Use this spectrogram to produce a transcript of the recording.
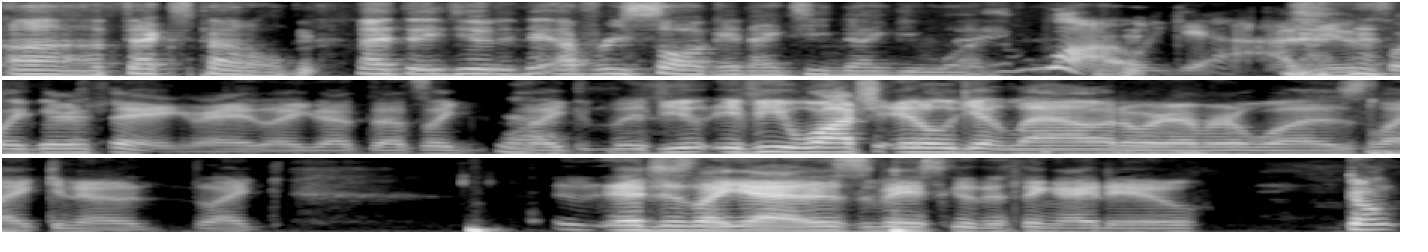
uh, effects pedal that they did in every song in 1991. Well, yeah, I mean it's like their thing, right? Like that. That's like yeah. like if you if you watch "It'll Get Loud" or whatever it was, like you know, like it's just like yeah, this is basically the thing I do don't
